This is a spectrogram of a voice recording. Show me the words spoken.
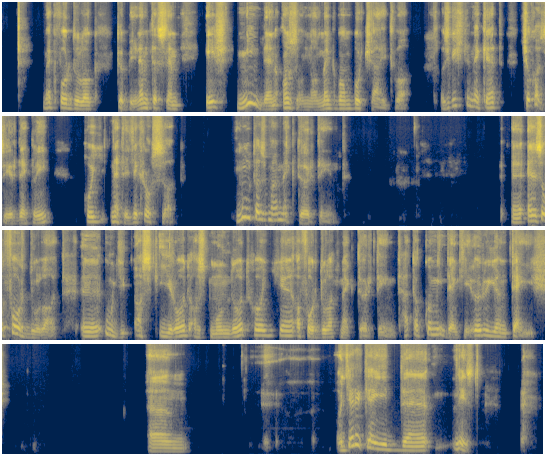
megfordulok, többé nem teszem, és minden azonnal meg van bocsájtva. Az Isteneket csak az érdekli, hogy ne tegyek rosszat. Múlt az már megtörtént. Ez a fordulat. Úgy azt írod, azt mondod, hogy a fordulat megtörtént. Hát akkor mindenki örüljön, te is. A gyerekeid, nézd,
